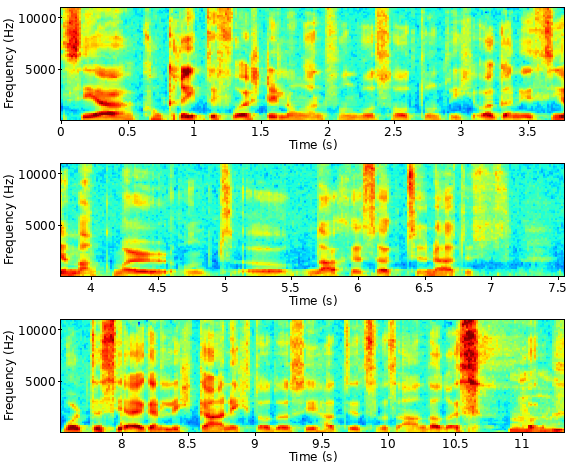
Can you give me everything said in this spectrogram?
sehr konkrete Vorstellungen von was hat und ich organisiere manchmal und äh, nachher sagt sie, na, das wollte sie eigentlich gar nicht oder sie hat jetzt was anderes. Mhm,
